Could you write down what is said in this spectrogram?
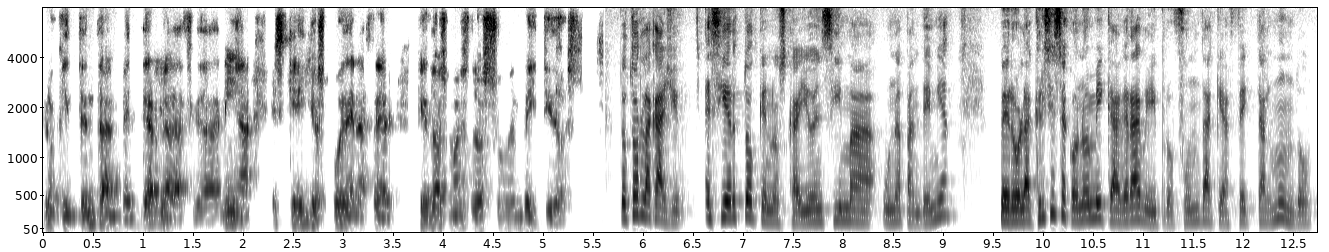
lo que intentan venderle a la ciudadanía es que ellos pueden hacer que 2 más 2 sumen 22. Doctor Lacalle, ¿es cierto que nos cayó encima una pandemia? Pero la crisis económica grave y profunda que afecta al mundo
